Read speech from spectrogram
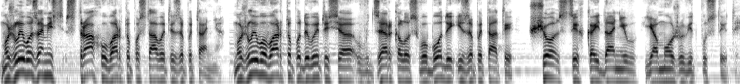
Можливо, замість страху варто поставити запитання. Можливо, варто подивитися в дзеркало свободи і запитати, що з цих кайданів я можу відпустити.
